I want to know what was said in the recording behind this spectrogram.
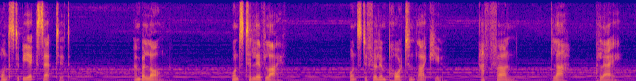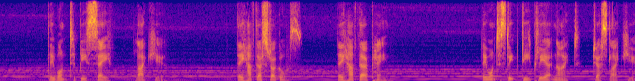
wants to be accepted and belong, wants to live life, wants to feel important like you, have fun, laugh, play. They want to be safe like you. They have their struggles, they have their pain. They want to sleep deeply at night just like you.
